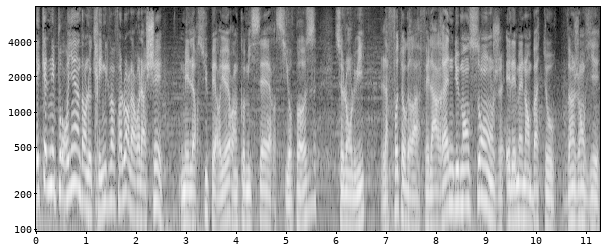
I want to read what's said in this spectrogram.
et qu'elle n'est pour rien dans le crime. Il va falloir la relâcher. Mais leur supérieur, un commissaire, s'y oppose. Selon lui, la photographe est la reine du mensonge et les mène en bateau. 20 janvier,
